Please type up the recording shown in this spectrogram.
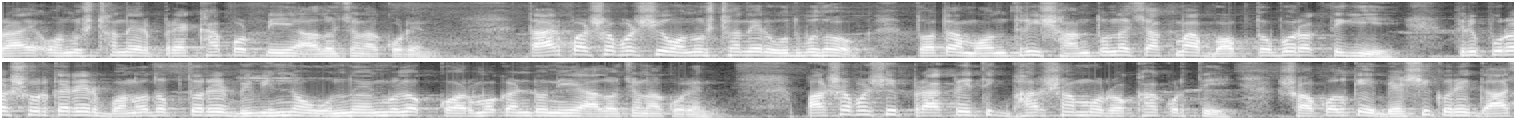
রায় অনুষ্ঠানের প্রেক্ষাপট নিয়ে আলোচনা করেন। তার পাশাপাশি অনুষ্ঠানের উদ্বোধক তথা মন্ত্রী শান্তনা চাকমা বক্তব্য রাখতে গিয়ে ত্রিপুরা সরকারের বন দপ্তরের বিভিন্ন উন্নয়নমূলক কর্মকাণ্ড নিয়ে আলোচনা করেন। পাশাপাশি প্রাকৃতিক ভারসাম্য রক্ষা করতে সকলকে বেশি করে গাছ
